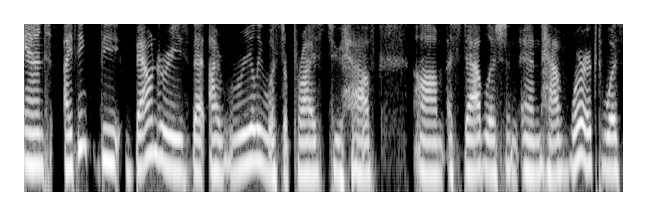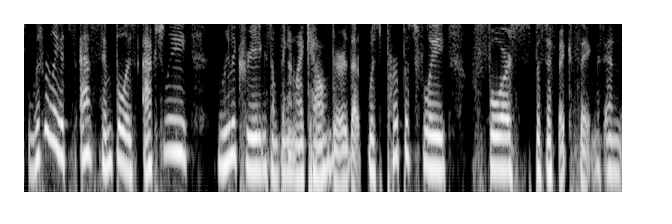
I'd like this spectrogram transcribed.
And I think the boundaries that I really was surprised to have um, established and, and have worked was literally it's as simple as actually really creating something on my calendar that was purposefully for specific things and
